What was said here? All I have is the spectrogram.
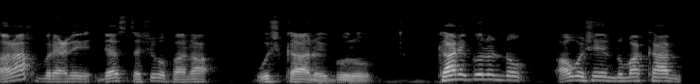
أنا أخبر يعني جلست أشوف أنا وش كانوا يقولوا. كان يقول إنه أول شيء إنه ما كان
